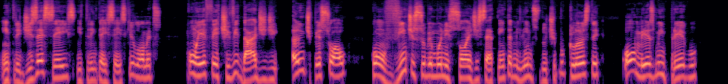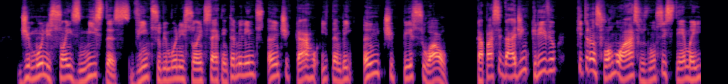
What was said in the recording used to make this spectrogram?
entre 16 e 36 quilômetros, com efetividade de antipessoal com 20 submunições de 70 milímetros do tipo cluster, ou mesmo emprego de munições mistas, 20 submunições de 70 milímetros, anticarro e também antipessoal. Capacidade incrível que transforma o Astros num sistema aí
